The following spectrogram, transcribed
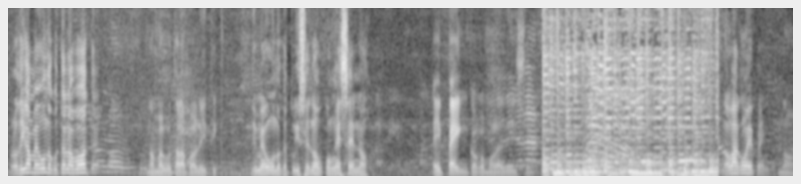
Pero dígame uno que usted no vote. No me gusta la política. Dime uno que tú dices no, con ese no. El penco, como le dicen. No va con el penco. No.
